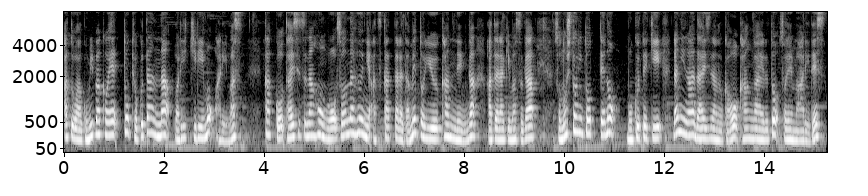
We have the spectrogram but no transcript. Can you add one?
あとはゴミ箱へと極端な割り切りもあります。かっこ大切な本をそんな風に扱ったらダメという観念が働きますがその人にとっての目的何が大事なのかを考えるとそれもありです。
